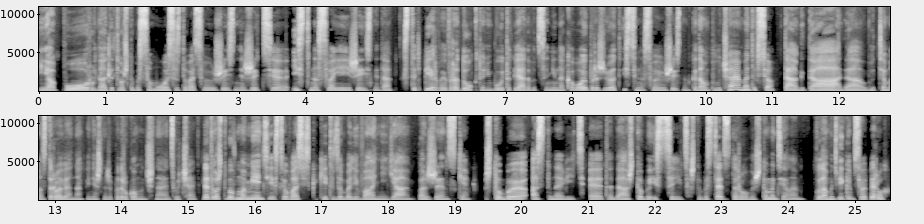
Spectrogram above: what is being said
и опору, да, для того, чтобы самой создавать свою жизнь, жить э, истинно своей жизнью, да, стать первой в роду, кто не будет оглядываться ни на кого и проживет истинно свою жизнь. Когда мы получаем это все, тогда, да, вот тема здоровья, она, конечно же, по-другому начинает звучать. Для того, чтобы в моменте, если у вас есть какие-то заболевания по-женски, чтобы остановить это, да, чтобы исцелиться, чтобы стать здоровой, что мы делаем? Куда мы двигаемся? Во-первых,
